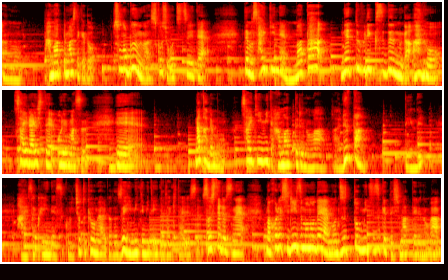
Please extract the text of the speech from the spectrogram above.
あのハマってましたけどそのブームは少し落ち着いてでも最近ねまたネットフリックスブームがあの再来しております、えー、中でも最近見てハマってるのは「ルパン」っていうねはい、作品です。ちょっと興味ある方ぜひ見てみていただきたいです。そしてですね、まあ、これシリーズものでもうずっと見続けてしまっているのが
